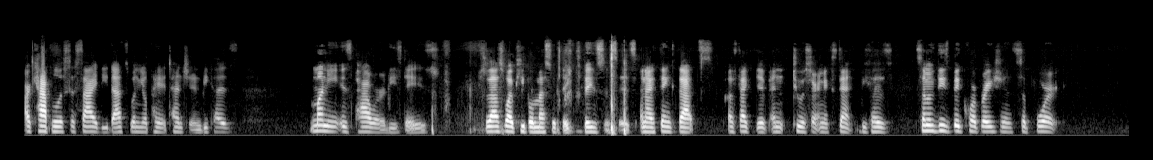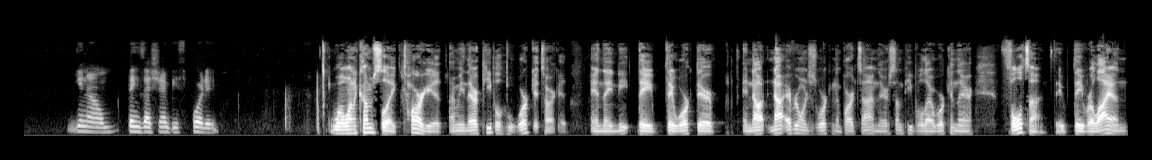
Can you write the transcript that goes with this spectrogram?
our capitalist society, that's when you'll pay attention because money is power these days. So that's why people mess with big businesses. And I think that's effective and to a certain extent because some of these big corporations support you know things that shouldn't be supported. Well when it comes to like target i mean there are people who work at target and they need they they work there and not not everyone just working them part-time. There are some people that are working there full-time. They they rely on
